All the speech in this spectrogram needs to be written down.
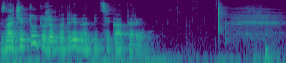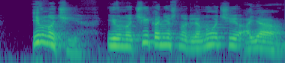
Значить, тут уже потрібно підсікати рибу. І вночі. І вночі, звісно, для ночі, а я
